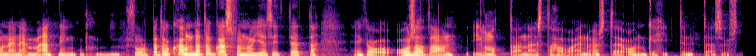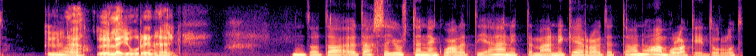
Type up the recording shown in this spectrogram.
on enemmän, että niin kuin suurpetokannat on kasvanut ja sitten, että ehkä osataan ilmoittaa näistä havainnoista ja on kehittynyt tämä systeemi. Kyllä, Joo. kyllä juuri näin. No tota, tässä just ennen kuin alettiin äänittämään, niin kerroit, että on aamullakin tullut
